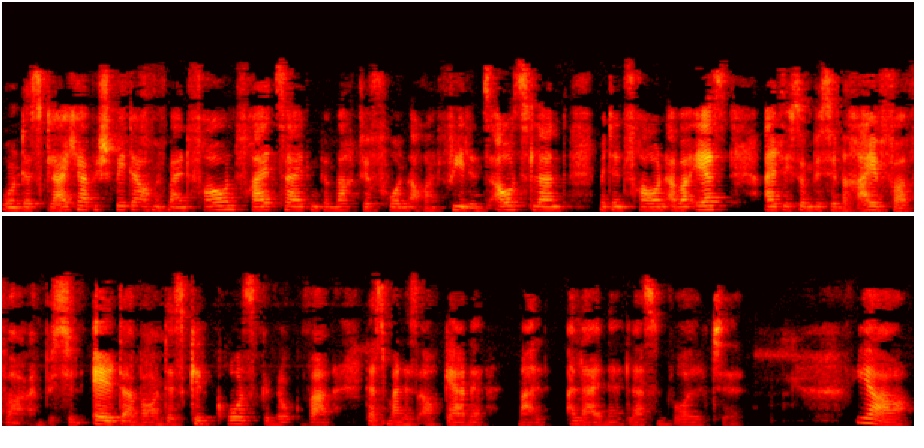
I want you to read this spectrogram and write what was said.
Und das Gleiche habe ich später auch mit meinen Frauen Freizeiten gemacht. Wir fuhren auch viel ins Ausland mit den Frauen, aber erst als ich so ein bisschen reifer war, ein bisschen älter war und das Kind groß genug war, dass man es auch gerne mal alleine lassen wollte. Ja,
